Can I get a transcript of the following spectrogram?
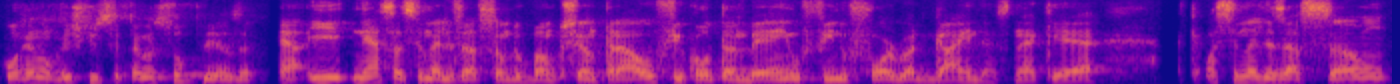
correndo o risco de ser pego de surpresa. É, e nessa sinalização do Banco Central ficou também o fim do forward guidance, né, que é aquela sinalização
